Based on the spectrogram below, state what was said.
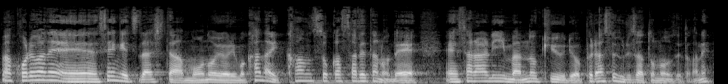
まあこれはね、え、先月出したものよりもかなり簡素化されたので、え、サラリーマンの給料、プラスふるさと納税とかね、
